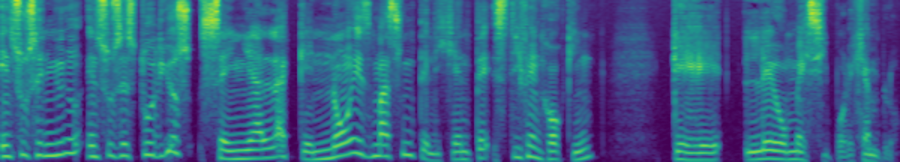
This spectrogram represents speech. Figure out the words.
En sus, estudios señala que no es más inteligente Stephen Hawking que Leo Messi, por ejemplo,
